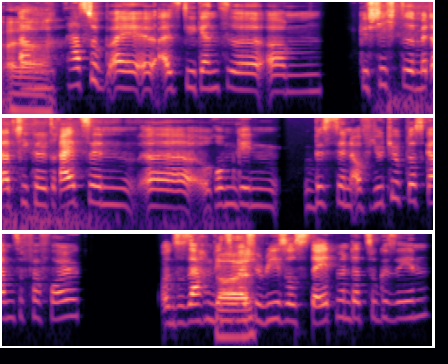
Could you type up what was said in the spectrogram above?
Alter. hast du bei, äh, als die ganze ähm, Geschichte mit Artikel 13 äh, rumging, ein bisschen auf YouTube das Ganze verfolgt? Und so Sachen wie zum Nein. Beispiel Rezos Statement dazu gesehen?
